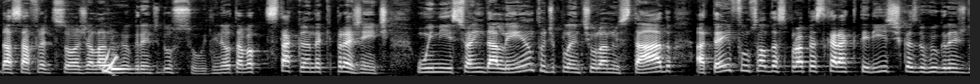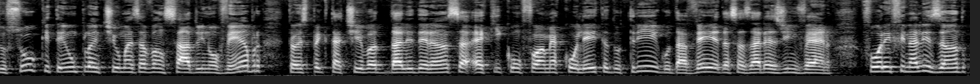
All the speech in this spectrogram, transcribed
da safra de soja lá no Rio Grande do Sul. O Irineu estava destacando aqui para a gente um início ainda lento de plantio lá no estado, até em função das próprias características do Rio Grande do Sul, que tem um plantio mais avançado em novembro. Então a expectativa da liderança é que conforme a colheita do trigo, da aveia, dessas áreas de inverno forem finalizando,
